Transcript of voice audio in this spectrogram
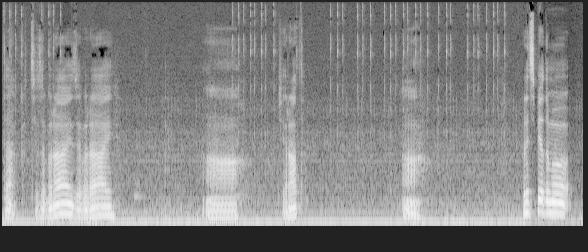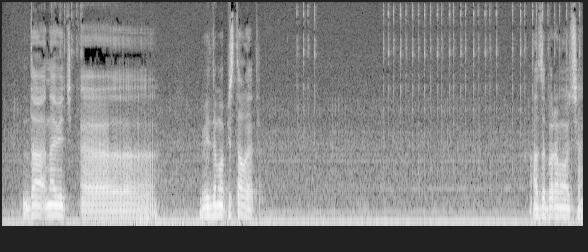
Так, це забирай, забирай. А, тірат. А. В принципі, я думаю, да, навіть е- віддамо пістолет. А заберемо оце.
